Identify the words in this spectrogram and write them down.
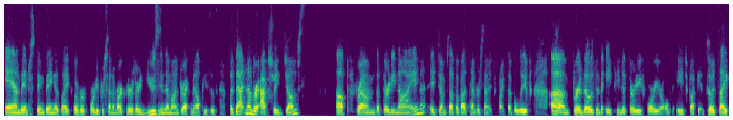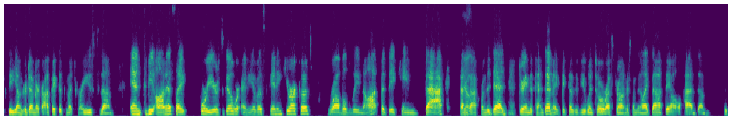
And the interesting thing is like over 40% of marketers are using them on direct mail pieces, but that number actually jumps up from the 39. It jumps up about 10 percentage points, I believe, um, for those in the 18 to 34 year old age bucket. So it's like the younger demographic is much more used to them. And to be honest, like four years ago, were any of us scanning QR codes? Probably not, but they came back kind yep. of back from the dead during the pandemic because if you went to a restaurant or something like that, they all had them to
